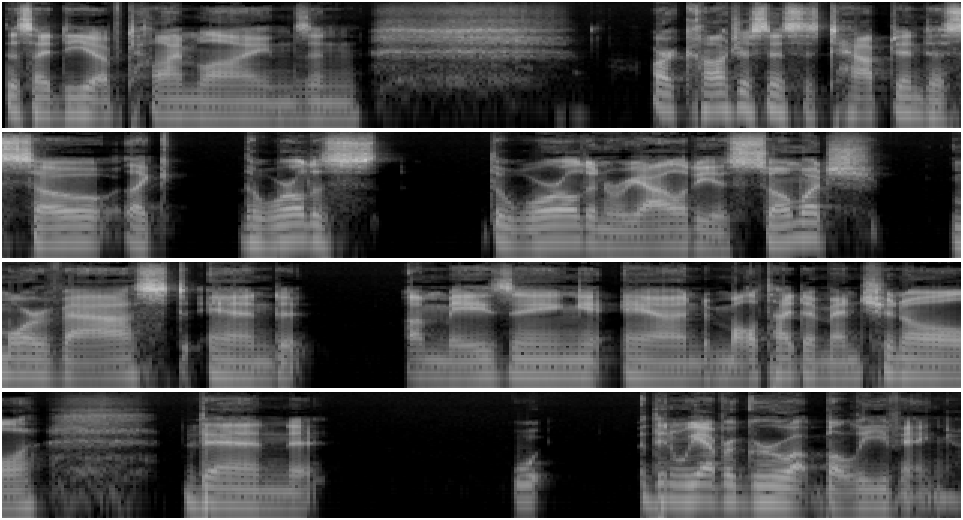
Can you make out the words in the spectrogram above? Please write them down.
this idea of timelines and our consciousness is tapped into so like the world is the world and reality is so much more vast and amazing and multidimensional than than we ever grew up believing.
